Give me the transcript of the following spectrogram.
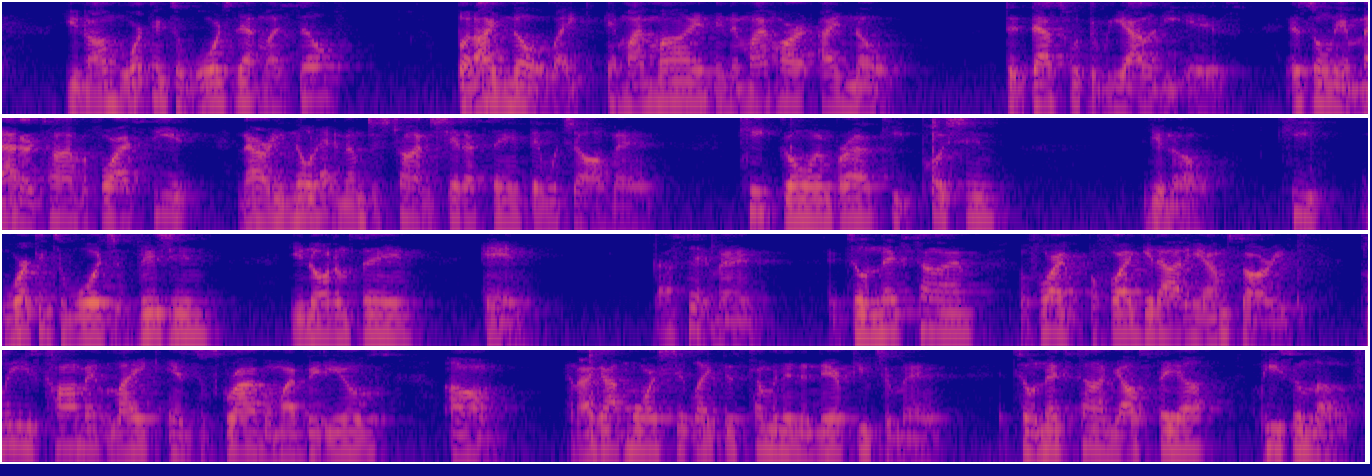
You know, I'm working towards that myself. But I know, like in my mind and in my heart, I know that that's what the reality is. It's only a matter of time before I see it. And I already know that. And I'm just trying to share that same thing with y'all, man. Keep going, bro. Keep pushing. You know, keep working towards your vision. You know what I'm saying? And that's it, man. Until next time, before I before I get out of here, I'm sorry. Please comment, like, and subscribe on my videos. Um, and I got more shit like this coming in the near future, man. Until next time, y'all stay up. Peace and love.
